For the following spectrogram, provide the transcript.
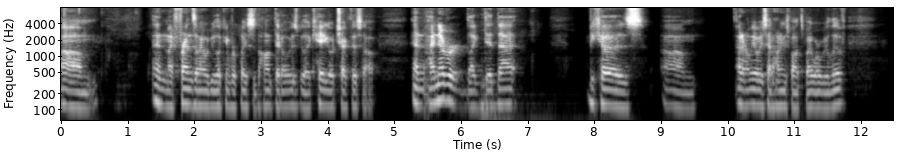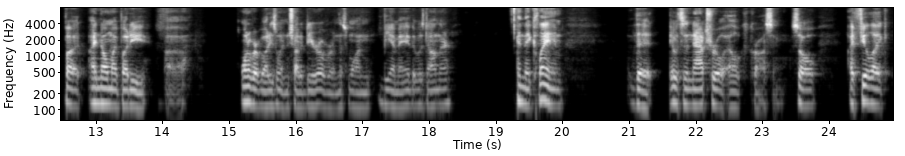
um, and my friends and I would be looking for places to hunt, they'd always be like, "Hey, go check this out," and I never like did that because um, I don't know. We always had hunting spots by where we live, but I know my buddy, uh, one of our buddies, went and shot a deer over in this one BMA that was down there, and they claim that it was a natural elk crossing. So I feel like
